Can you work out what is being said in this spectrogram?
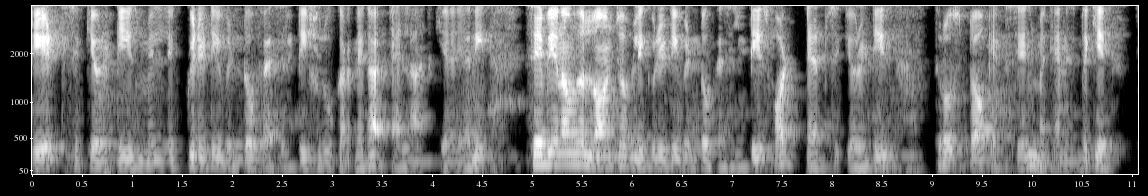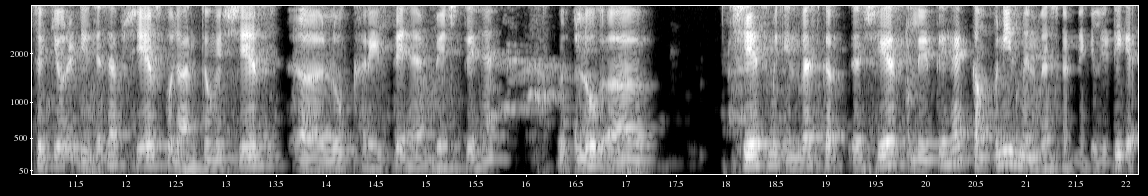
डेट सिक्योरिटीज में लिक्विडिटी विंडो फैसिलिटी शुरू करने का ऐलान किया है। यानी SEBI announce the launch of liquidity window facilities for debt securities through stock exchange mechanism देखिए सिक्योरिटीज जैसे आप शेयर्स को जानते होंगे शेयर्स लोग खरीदते हैं, बेचते हैं, लोग शेयर्स में इन्वेस्ट कर शेयर्स लेते हैं कंपनीज़ में इन्वेस्ट करने के लिए, ठीक है?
